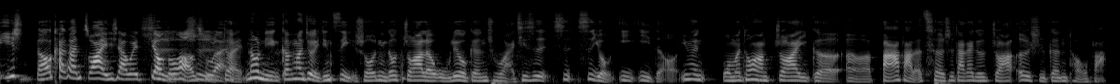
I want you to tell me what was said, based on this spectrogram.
一，然后看看抓一下会掉多少出来。对，那你刚刚就已经自己说，你都抓了五六根出来，其实是是有意义的哦。因为我们通常抓一个呃拔法的测试，大概就是抓二十根头发，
